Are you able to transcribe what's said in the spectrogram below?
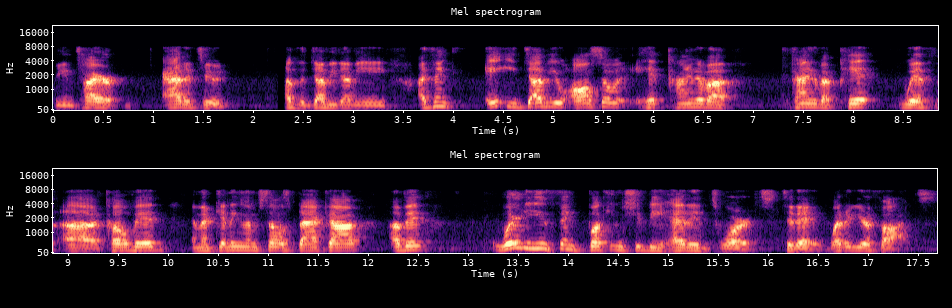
the entire attitude of the WWE. I think AEW also hit kind of a kind of a pit with uh, COVID, and they're getting themselves back out of it. Where do you think booking should be headed towards today? What are your thoughts?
